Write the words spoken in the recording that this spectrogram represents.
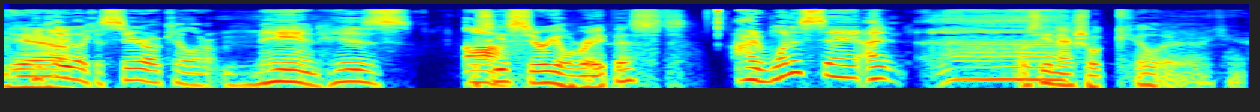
Yeah. he played like a serial killer. Man, his. Is he ah, a serial rapist? I want to say I. Uh, was he an actual killer? I can't.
